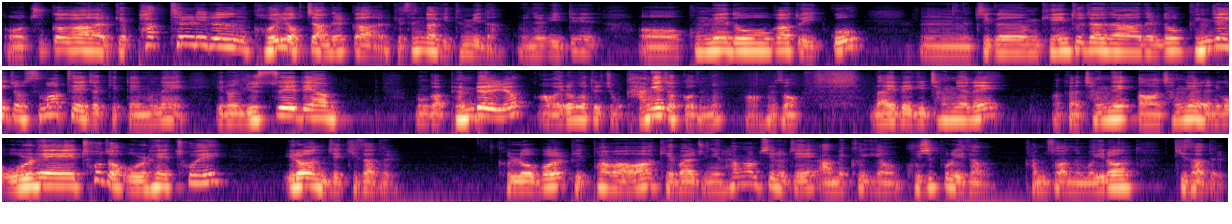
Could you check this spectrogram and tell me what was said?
어, 주가가 이렇게 팍 틀 일은 거의 없지 않을까 이렇게 생각이 듭니다. 왜냐면 이때 어, 공매도가 또 있고 음, 지금 개인 투자자들도 굉장히 좀 스마트해졌기 때문에 이런 뉴스에 대한 뭔가 변별력 어, 이런 것들이 좀 강해졌거든요. 어, 그래서 나이백이 작년에 아까 작년 어, 작년이 아니고 올해 초죠. 올해 초에 이런 이제 기사들 글로벌 빅파마와 개발 중인 항암 치료제의 암의 크기가 90% 이상 감소하는 뭐 이런 기사들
